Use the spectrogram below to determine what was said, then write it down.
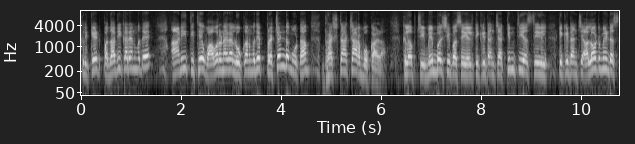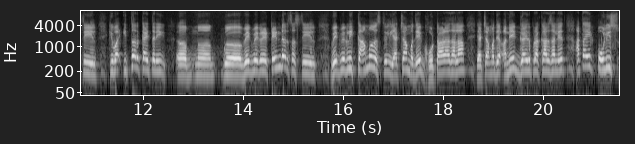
क्रिकेट पदाधिकाऱ्यांमध्ये आणि तिथे वावरणाऱ्या लोकांमध्ये प्रचंड मोठा भ्रष्टाचार बोकाळला. क्लबची मेंबरशिप असेल तिकिटांच्या किमती असतील तिकिटांचे अलॉटमेंट असतील किंवा इतर काहीतरी वेगवेगळे टेंडर्स असतील वेगवेगळी कामं असतील याच्यामध्ये घोटाळा झाला. याच्यामध्ये अनेक गैरप्रकार झालेत. आता एक पोलीस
